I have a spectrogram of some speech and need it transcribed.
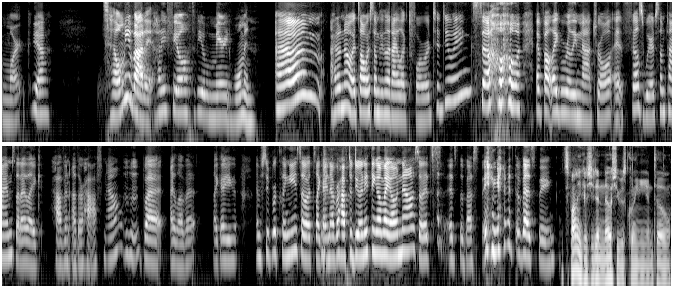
mark. Yeah. Tell me about it. How do you feel to be a married woman? Um, I don't know. It's always something that I looked forward to doing. So it felt like really natural. It feels weird sometimes that I like have an other half now, Mm-hmm. but I love it. Like I I'm super clingy, so it's like I never have to do anything on my own now, so it's it's the best thing. the best thing. It's funny because she didn't know she was clingy until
